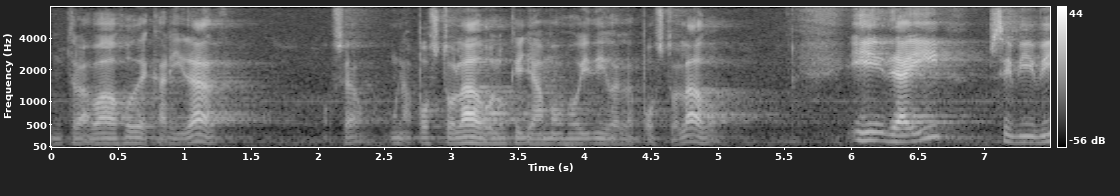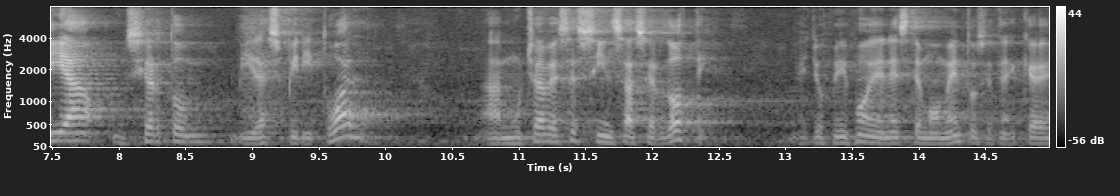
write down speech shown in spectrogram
un trabajo de caridad, o sea, un apostolado, lo que llamamos hoy día el apostolado. Y de ahí se vivía un cierto vida espiritual, ah, muchas veces sin sacerdote. Ellos mismos en este momento se tienen que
